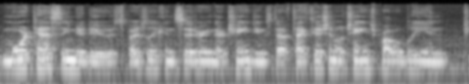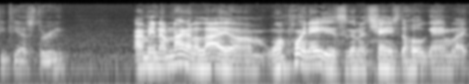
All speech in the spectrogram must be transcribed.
more testing to do, especially considering they're changing stuff. Tactician will change probably in PTS three. I mean, I'm not gonna lie. Um, 1.8 is gonna change the whole game like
